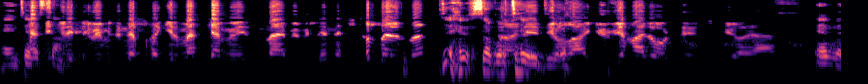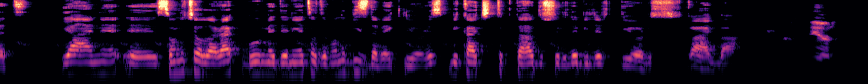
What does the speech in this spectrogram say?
Yani Enteresan. biz bile birbirimizin lafına girmezken müezzinler birbirlerinin ezanlarını Sabote ediyorlar gibi bir hal ortaya çıkıyor yani. Evet. Yani e, sonuç olarak bu medeniyet adımını biz de bekliyoruz. Birkaç tık daha düşürülebilir diyoruz galiba. diyoruz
